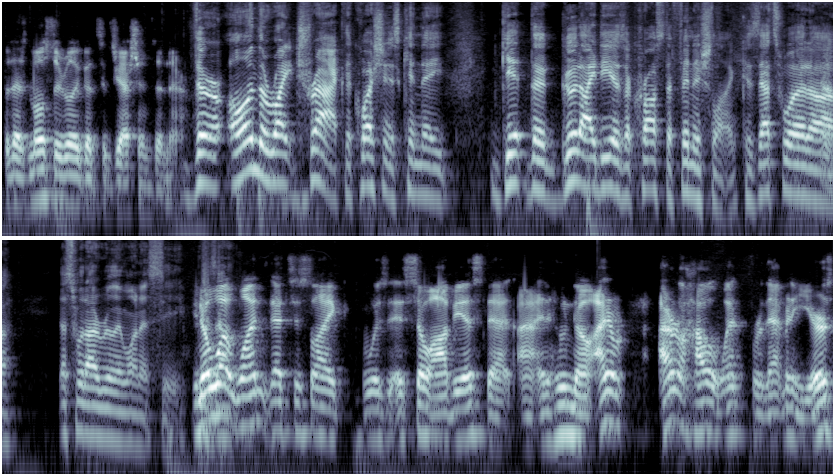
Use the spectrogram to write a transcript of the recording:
but there's mostly really good suggestions in there. they're on the right track. The question is, can they get the good ideas across the finish line? Because that's what uh, that's what I really want to see. You know what? I- One that's just like was is so obvious that, uh, and who know? I don't. I don't know how it went for that many years,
